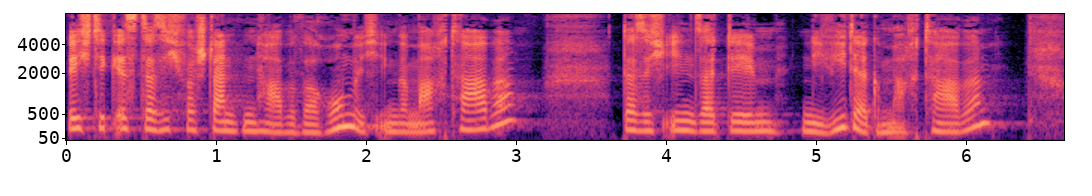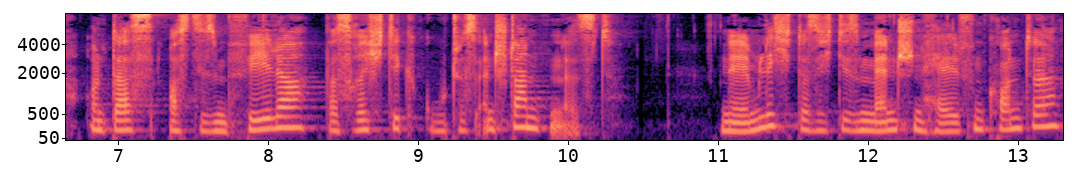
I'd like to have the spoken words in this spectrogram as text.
Wichtig ist, dass ich verstanden habe, warum ich ihn gemacht habe dass ich ihn seitdem nie wieder gemacht habe und dass aus diesem Fehler was richtig Gutes entstanden ist. Nämlich, dass ich diesem Menschen helfen konnte,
